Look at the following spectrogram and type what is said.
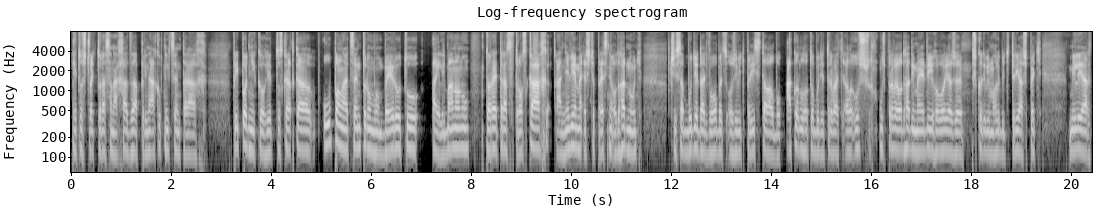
Je to štvrť, ktorá sa nachádza pri nákupných centrách, pri podnikoch. Je to skrátka úplné centrum Bejrutu aj Libanonu, ktoré je teraz v troskách a nevieme ešte presne odhadnúť, či sa bude dať vôbec oživiť prístav, alebo ako dlho to bude trvať, ale už, už prvé odhady médií hovoria, že škody by mohli byť 3 až 5 miliard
